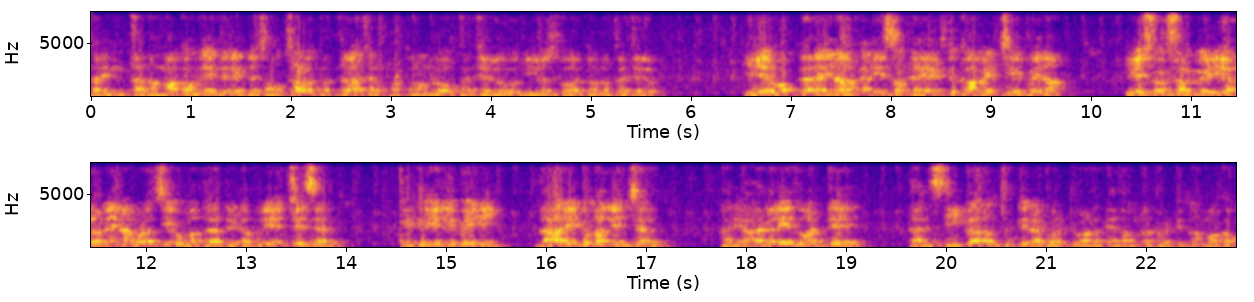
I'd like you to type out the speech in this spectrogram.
మరి ఇంత నమ్మకం లేదు రెండు సంవత్సరాలు భద్రాచలం పట్టణంలో ప్రజలు నియోజకవర్గంలో ప్రజలు ఏ ఒక్కరైనా కనీసం డైరెక్ట్ కామెంట్ చేయకపోయినా ఏ సోషల్ మీడియాలోనైనా కూడా శివ భద్రాద్రి డబ్బులు ఏం చేశారు? ఎటు వెళ్ళిపోయినాయి? దారి ఎటు మళ్ళించారు అని అడగలేదు అంటే దాని శ్రీకారం చుట్టినటువంటి వాళ్ళ మీద ఉన్నటువంటి నమ్మకం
